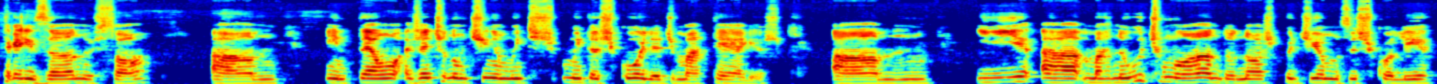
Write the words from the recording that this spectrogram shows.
três anos só. Um, então a gente não tinha muita escolha de matérias. Um, e, uh, mas no último ano nós podíamos escolher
